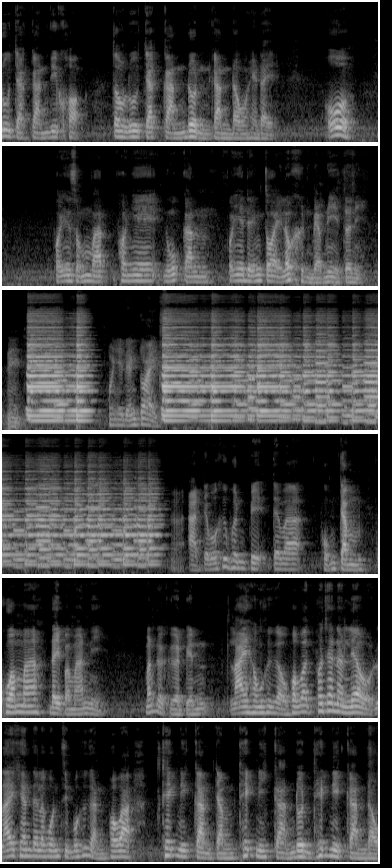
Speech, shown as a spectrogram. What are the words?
รู้จักการวิเคราะห์ ต้องรู้จักการดนการเดาให้ได้ โอ้พอยังสมบัติพอยังหนูกันพอยังแดงต่อยแล้วขึ้นแบบนี้ตัวนี้นี่พอยังแดงต่อยอาจจะบ่คือเพิ่นเปะแต่ว่าผมจำความมาได้ประมาณนี้ มันก็เกิดเป็นลายเฮาคือเก่าเพราะว่าเพราะฉะนั้นแล้วลายแคนแต่ละคนสิบ่คือกัน เพราะว่าเทคนิคการจำเทคนิคการดนเทคนิคการเดา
